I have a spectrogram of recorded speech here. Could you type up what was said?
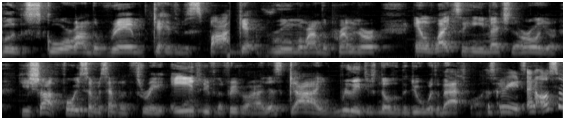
to score around the rim, get into the spot, get room around the perimeter. And like he mentioned earlier, he shot forty seven percent from three, 83 from the free throw line. This guy really just knows what to do with the basketball. Agreed. hands. And also,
